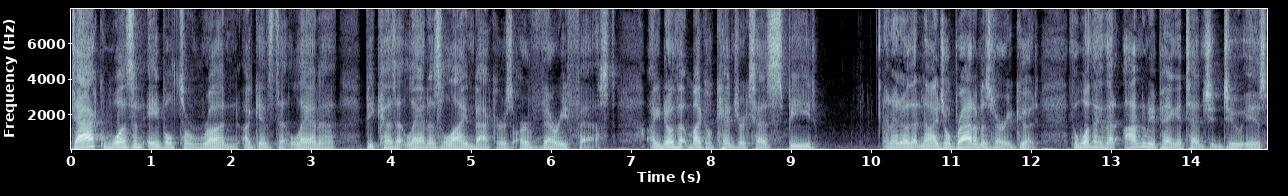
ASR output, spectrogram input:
Dak wasn't able to run against Atlanta because Atlanta's linebackers are very fast. I know that Mychal Kendricks has speed, and I know that Nigel Bradham is very good. The one thing that I'm going to be paying attention to is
